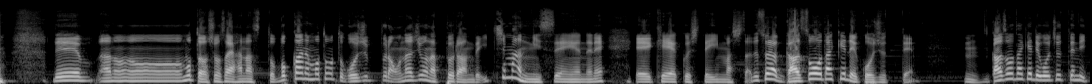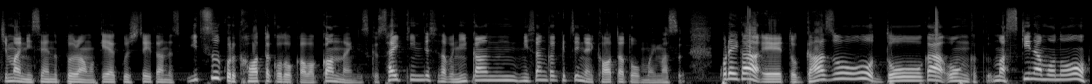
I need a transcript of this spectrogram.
で、あのー、もっと詳細話すと、僕はね、もともと50プラン、同じようなプランで1万2000円でね、えー、契約していました。で、それは画像だけで50点。うん。画像だけで50点で1万2000円のプランを契約していたんです。いつこれ変わったかどうかわかんないんですけど、最近です多分2間、2、3ヶ月以内に変わったと思います。これが、えっ、ー、と、画像を動画、音楽、まあ、好きなものを、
